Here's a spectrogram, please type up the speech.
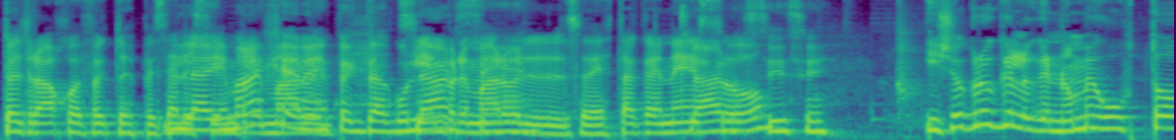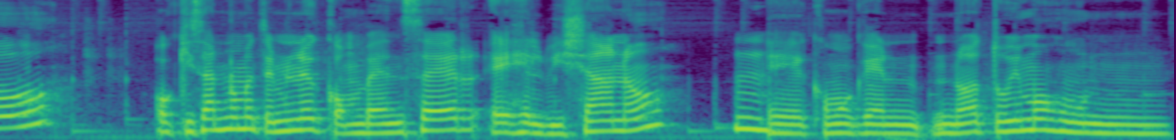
todo el trabajo de efectos especiales la siempre Marvel, espectacular. Siempre Marvel se destaca en eso. Sí, sí. Y yo creo que lo que no me gustó, o quizás no me terminó de convencer, es el villano. Mm. Eh, como que no tuvimos un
